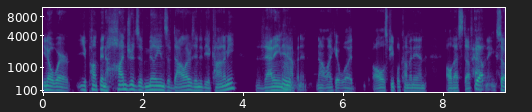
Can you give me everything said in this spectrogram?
you know where you pump in hundreds of millions of dollars into the economy. That ain't mm. happening. Not like it would all those people coming in, all that stuff happening. Yep. So,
